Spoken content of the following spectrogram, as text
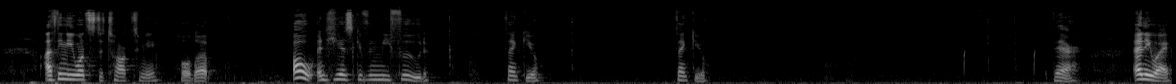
I think he wants to talk to me. Hold up. Oh, and he has given me food. Thank you. Thank you. There. Anyway,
